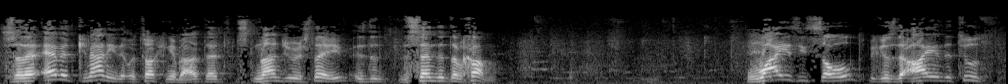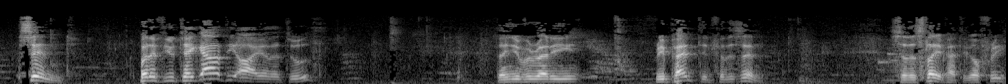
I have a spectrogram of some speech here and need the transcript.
So that Evet Kanani that we're talking about, that non-Jewish slave, is the descendant of Chum. Why is he sold? Because the eye and the tooth sinned. But if you take out the eye or the tooth, then you've already repented for the sin. So the slave had to go free.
